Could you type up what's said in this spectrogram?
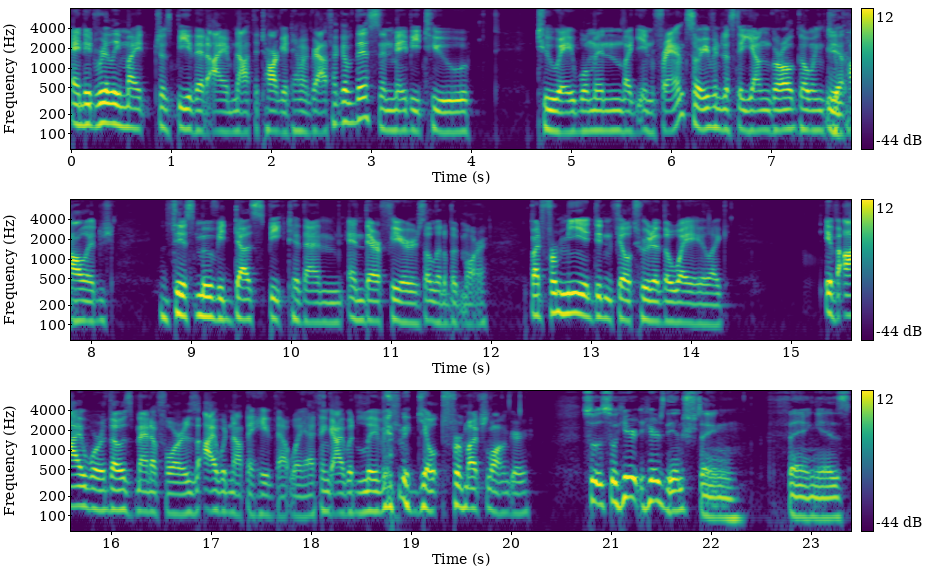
And it really might just be that I am not the target demographic of this, and maybe to to a woman like in France or even just a young girl going to Yeah. college, this movie does speak to them and their fears a little bit more. But for me, it didn't feel true to the way like if I were those metaphors, I would not behave that way. I think I would live in the guilt for much longer. So so here here's the interesting thing is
